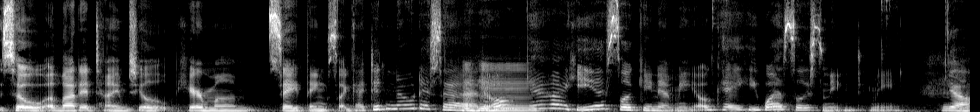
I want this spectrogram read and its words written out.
so a lot of times you'll hear mom say things like, I didn't notice that. Oh, mm-hmm. yeah, he is looking at me. Okay, he was listening to me. Yeah.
